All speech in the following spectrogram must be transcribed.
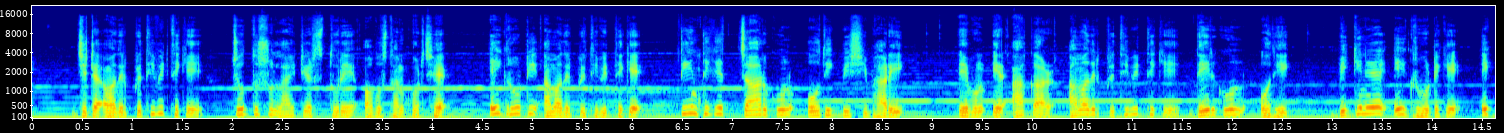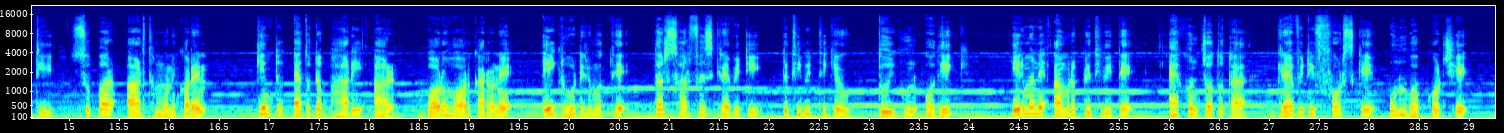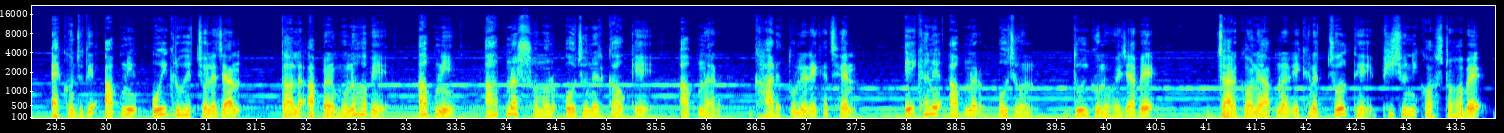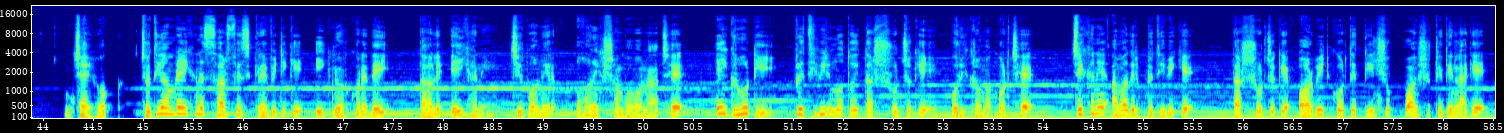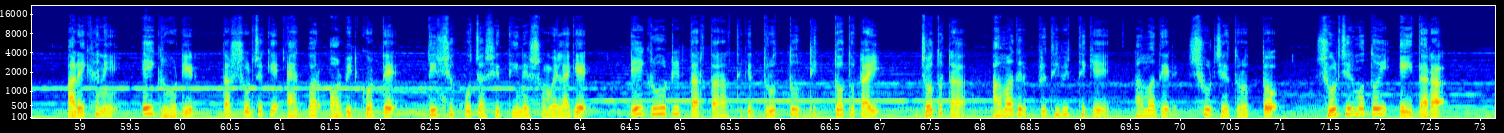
যেটা আমাদের পৃথিবীর থেকে চোদ্দশো লাইট ইয়ার্স দূরে অবস্থান করছে। এই গ্রহটি আমাদের পৃথিবীর থেকে তিন থেকে চার গুণ অধিক বেশি ভারী এবং এর আকার আমাদের পৃথিবীর থেকে দেড় গুণ অধিক। বিজ্ঞানীরা এই গ্রহটিকে একটি সুপার আর্থ মনে করেন, কিন্তু এতটা ভারী আর বড় হওয়ার কারণে এই গ্রহটির মধ্যে তার সারফেস গ্র্যাভিটি পৃথিবীর থেকেও দুই গুণ অধিক। এর মানে আমরা পৃথিবীতে এখন যতটা গ্র্যাভিটি ফোর্সকে অনুভব করছি, এখন যদি আপনি ওই গ্রহে চলে যান, তাহলে আপনার মনে হবে আপনি আপনার সমান ওজনের কাউকে আপনার ঘাড়ে তুলে রেখেছেন। এইখানে আপনার ওজন দুই গুণ হয়ে যাবে, যার কারণে আপনার এখানে চলতে ভীষণই কষ্ট হবে। যাই হোক, যদি আমরা এখানে সারফেস গ্র্যাভিটিকে ইগনোর করে দেই, তাহলে এইখানে জীবনের অনেক সম্ভাবনা আছে। এই গ্রহটি পৃথিবীর মতোই তার সূর্যকে পরিক্রমা করছে। যেখানে আমাদের পৃথিবীকে তার সূর্যকে অরবিট করতে তিনশো পঁয়ষট্টি দিন লাগে, আর এখানে এই গ্রহটির তার সূর্যকে একবার অরবিট করতে তিনশো পঁচাশি দিনের সময় লাগে। এই গ্রহটির তার তারার থেকে দূরত্ব ঠিক ততটাই যতটা আমাদের পৃথিবীর থেকে আমাদের সূর্যের দূরত্ব। সূর্যের মতোই এই তারা।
